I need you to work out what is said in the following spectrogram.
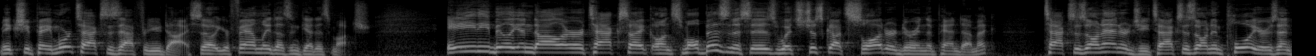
Makes you pay more taxes after you die, so your family doesn't get as much. $80 billion tax hike on small businesses, which just got slaughtered during the pandemic. Taxes on energy, taxes on employers, and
